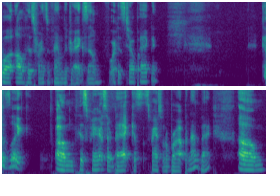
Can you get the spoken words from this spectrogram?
well, all of his friends and family drags him for his job acting. Cause like, um, his parents are back because his parents were abroad, but now they're back. Um,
